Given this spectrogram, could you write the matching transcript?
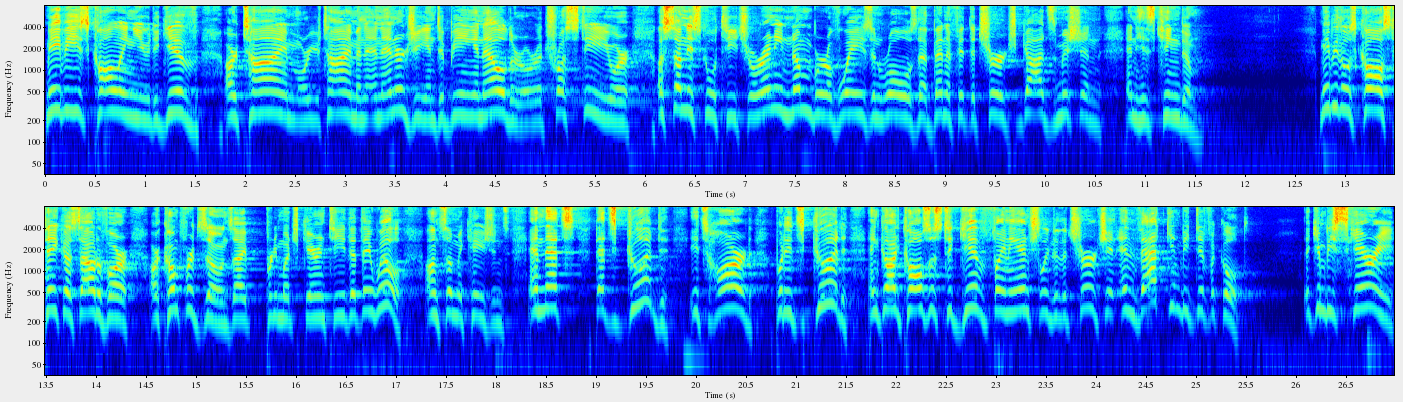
Maybe he's calling you to give our time or your time and, and, energy into being an elder or a trustee or a Sunday school teacher or any number of ways and roles that benefit the church, God's mission, and his kingdom. Maybe those calls take us out of our, our comfort zones. I pretty much guarantee that they will on some occasions. And that's, that's good. It's hard, but it's good. And God calls us to give financially to the church, and, and that can be difficult. It can be scary.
